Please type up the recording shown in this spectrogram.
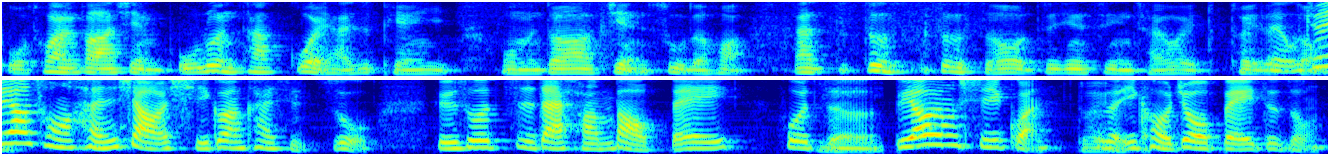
我突然发现，无论它贵还是便宜，我们都要减速的话，那这这个这个时候这件事情才会推得对，我觉得要从很小的习惯开始做，比如说自带环保杯，或嗯者不要用吸管，对或者一口就杯这种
